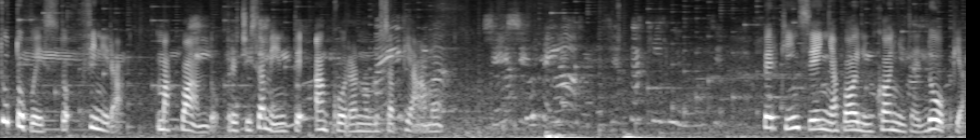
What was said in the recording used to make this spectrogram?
Tutto questo finirà, ma quando precisamente ancora non lo sappiamo. Per chi insegna poi l'incognita è doppia,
